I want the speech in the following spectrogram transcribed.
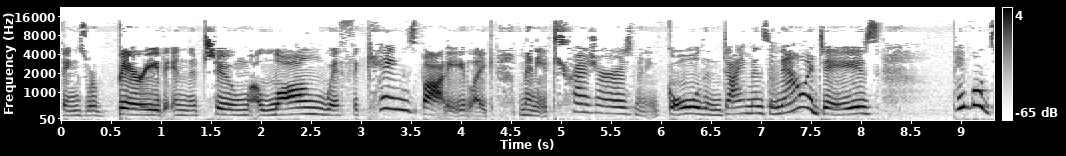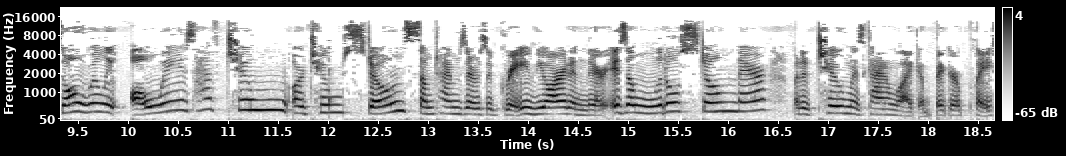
things were buried in the tomb along with the king's body, like many treasures, many gold and diamonds. Nowadays, people don't really always have tomb or tombstones. Sometimes there's a graveyard and there is a little stone there, but a tomb is kind of like a bigger place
